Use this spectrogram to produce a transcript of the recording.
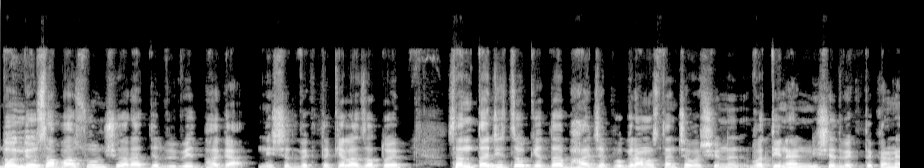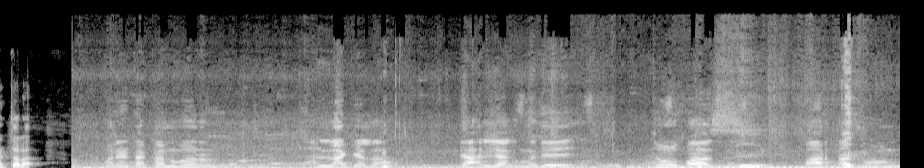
दोन दिवसापासून शहरातील विविध भागात निषेध व्यक्त केला जातोय. संताजी चौक इथं भाजप ग्रामस्थांच्या वतीनं निषेध व्यक्त करण्यात आला. पर्यटकांवर हल्ला केला. त्या हल्ल्यामध्ये जवळपास भारतातून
